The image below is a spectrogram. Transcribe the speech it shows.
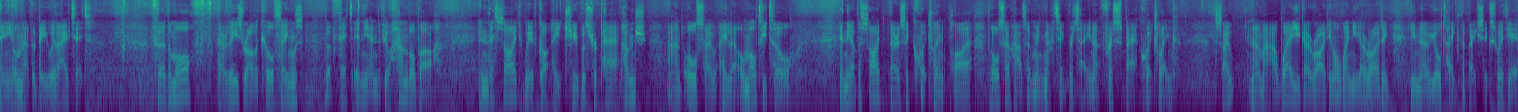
meaning you'll never be without it. Furthermore, there are these rather cool things that fit in the end of your handlebar. In this side, we've got a tubeless repair punch and also a little multi-tool. In the other side, there is a quick link plier that also has a magnetic retainer for a spare quick link. So, no matter where you go riding or when you go riding, you know you'll take the basics with you.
